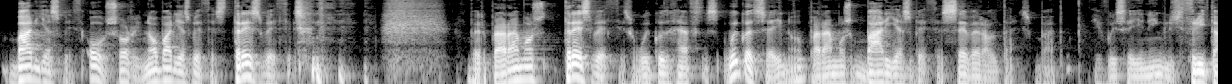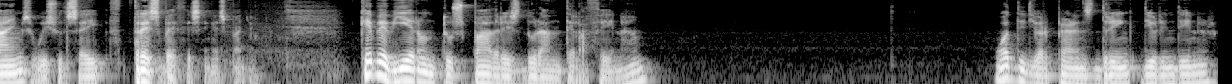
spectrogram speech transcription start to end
varias veces. Oh, sorry, no varias veces, tres veces. paramos tres veces. We could have, we could say, no, paramos varias veces, several times. But if we say in English three times, we should say tres veces en español. ¿Qué bebieron tus padres durante la cena? What did your parents drink during dinner?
